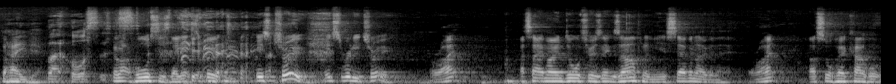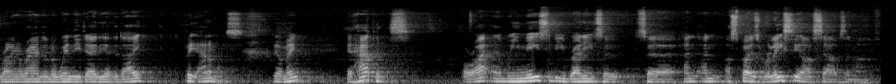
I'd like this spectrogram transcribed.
behaviour. Like horses. They're like horses, they get spooked. it's true. It's really true. All right? I take my own daughter as an example in year seven over there. All right? I saw her cohort running around on a windy day the other day. Complete animals. You know what I mean? It happens All right, and we need to be ready to, to and, and I suppose releasing ourselves enough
